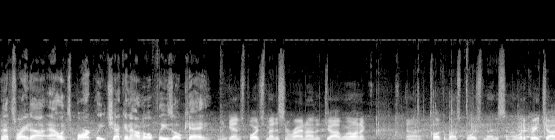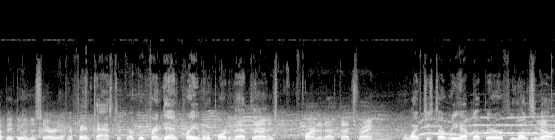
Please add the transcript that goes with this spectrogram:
That's right. Uh, Alex Barkley checking out. Hopefully he's okay. Again, sports medicine right on the job. We want to uh, talk about sports medicine. What a great job they do in this area. They're fantastic. Our good friend Dan Craven a part of that. Dan Uh, is part of that. That's right. And my wife just uh, rehabbed up there a few months Yeah. ago.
